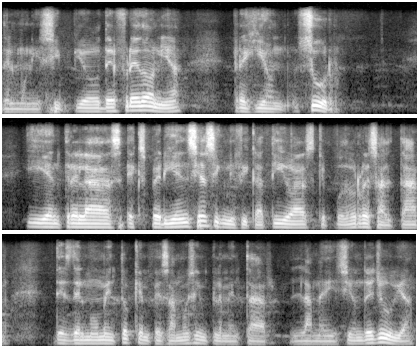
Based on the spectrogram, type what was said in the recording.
del municipio de Fredonia, región sur. Y entre las experiencias significativas que puedo resaltar desde el momento que empezamos a implementar la medición de lluvia,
